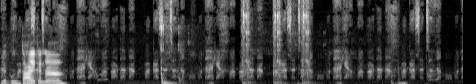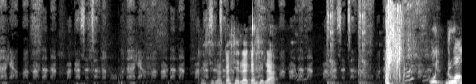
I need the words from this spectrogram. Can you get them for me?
อย่าเพิ่งตายกันนะใกล้เสร็จแล้วใกล้เสร็จแล้วใกล้เสร็จแล้ว อุ้ยร่วง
